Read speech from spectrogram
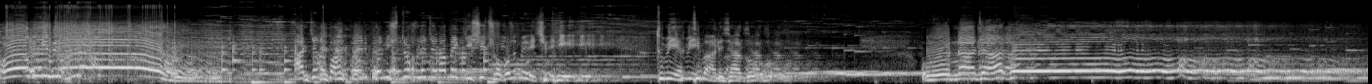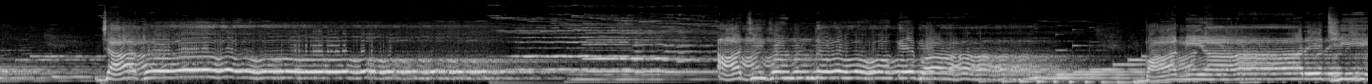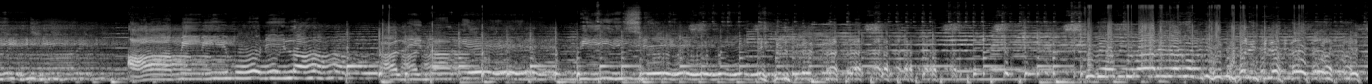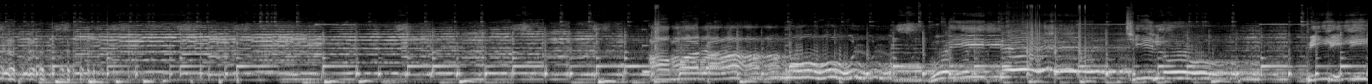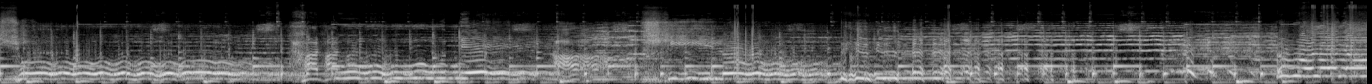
ও আর যেন বাপের কনিষ্ঠ বলে যেন আমি কিসে ছবল মেরেছি। তুমি একটি বার জাগো। ও না জাগো। জাগো। আজি গন্ধ গেবা বানিয়ার ঝি আমি মরিলাম কালি নাগে বিষে। তুমি আপনার আমার আঙুল হইতে ছিল বিষ হাঁটুতে আসিল। বলে না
